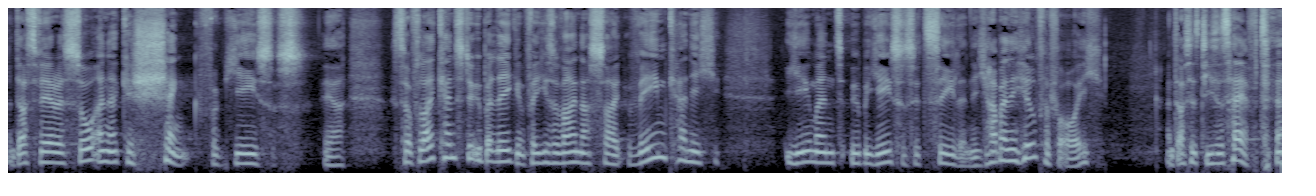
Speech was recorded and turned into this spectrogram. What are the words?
Und das wäre so ein Geschenk für Jesus. Ja. So vielleicht kannst du überlegen für diese Weihnachtszeit, wem kann ich jemand über Jesus erzählen? Ich habe eine Hilfe für euch. Und das ist dieses Heft.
